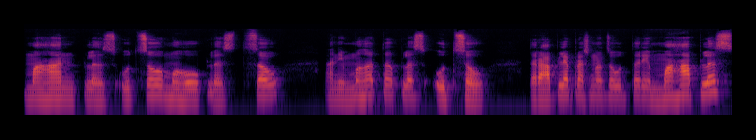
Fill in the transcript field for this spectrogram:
महान प्लस उत्सव महो प्लस सव आणि महत प्लस उत्सव. तर आपल्या प्रश्नाचं उत्तर आहे महा प्लस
